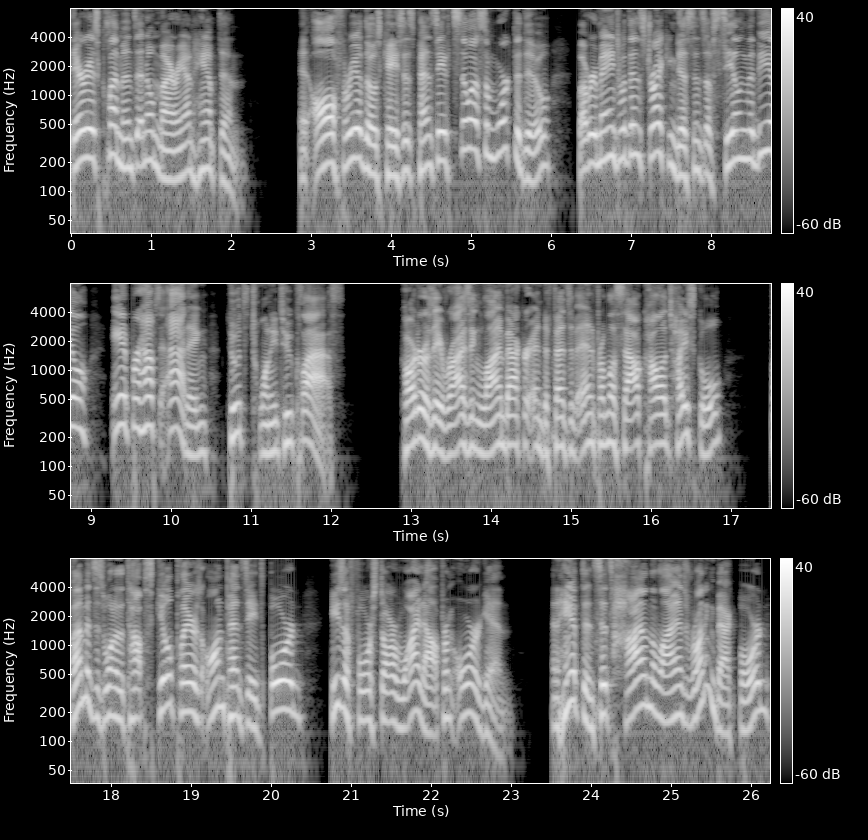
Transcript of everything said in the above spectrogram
Darrius Clemons, and Omarion Hampton. In all three of those cases, Penn State still has some work to do, but remains within striking distance of sealing the deal and perhaps adding to its 22 class. Carter is a rising linebacker and defensive end from LaSalle College High School Clemons is one of the top skill players on Penn State's board. He's a four star wideout from Oregon. And Hampton sits high on the Lions running back board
